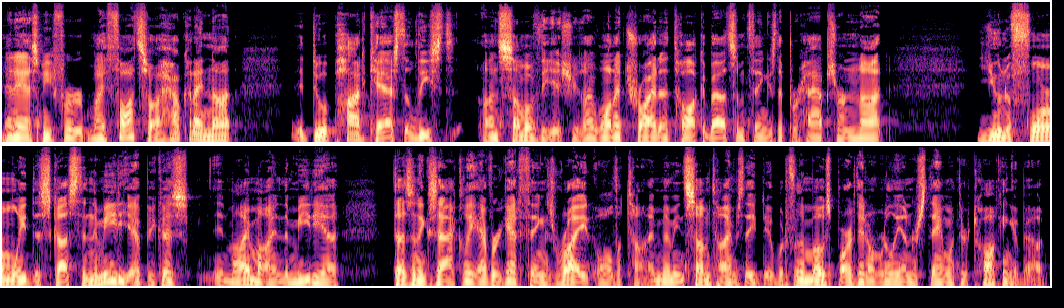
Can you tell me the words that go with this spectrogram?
and asked me for my thoughts. So how could I not do a podcast at least on some of the issues? I want to try to talk about some things that perhaps are not uniformly discussed in the media because in my mind, the media doesn't exactly ever get things right all the time. I mean, sometimes they do, but for the most part, they don't really understand what they're talking about.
